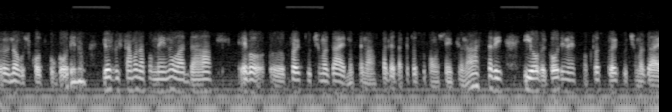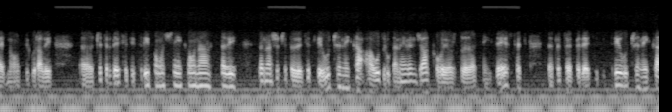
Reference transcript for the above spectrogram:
e, novu školsku godinu. Još bih samo napomenula da evo e, projekt Učimo zajedno se nastavlja, dakle to su pomoćnici u nastavi i ove godine smo kroz projekt Učimo zajedno osigurali e, 43 pomoćnika u nastavi za naše 43 učenika, a udruga Neven Đakovo još dodatnih 10, dakle to je 53 učenika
